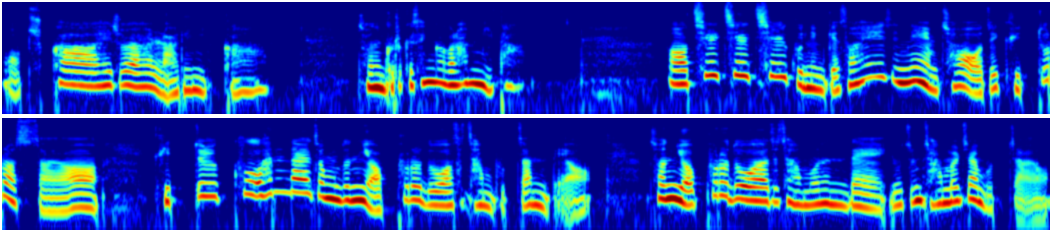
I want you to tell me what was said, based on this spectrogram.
어, 축하해줘야 할 날이니까 저는 그렇게 생각을 합니다. 어, 7779님께서 헤이즈님, 저 어제 귀 뚫었어요. 귀 뚫고 한 달 정도는 옆으로 누워서 잠 못 잔대요. 전 옆으로 누워야지 잠 오는데 요즘 잠을 잘 못 자요.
